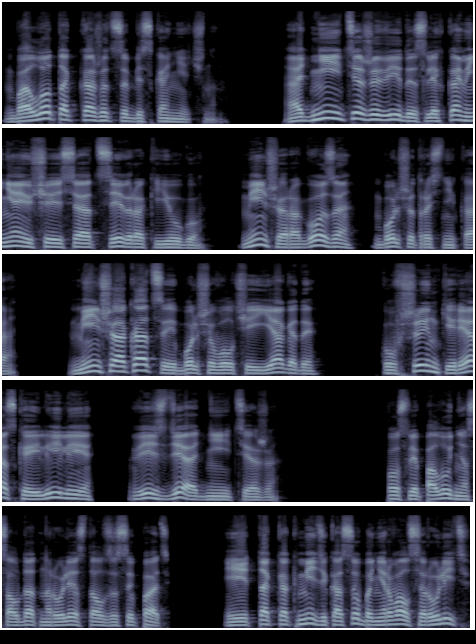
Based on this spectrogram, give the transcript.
Болото кажется бесконечным. Одни и те же виды, слегка меняющиеся от севера к югу. Меньше рогоза, больше тростника. Меньше акации, больше волчьей ягоды. Кувшинки, ряска и лилии везде одни и те же. После полудня солдат на руле стал засыпать. И так как медик особо не рвался рулить,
